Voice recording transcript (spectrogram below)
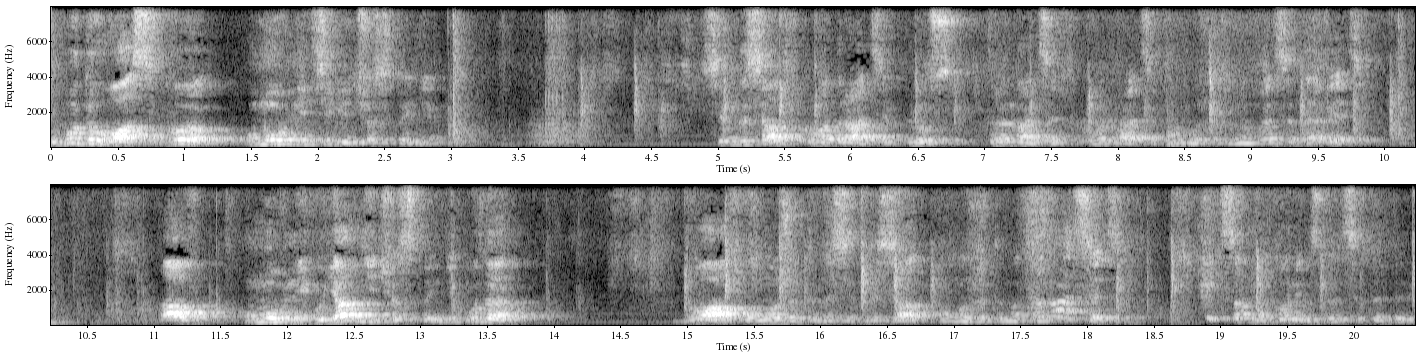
І буде у вас в умовній цілій частині 70 в квадраті плюс 13 в квадраті помножити на 29. А в умовній уявній частині буде 2 помножити на 70 помножити на 13, це на корінь з 29.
